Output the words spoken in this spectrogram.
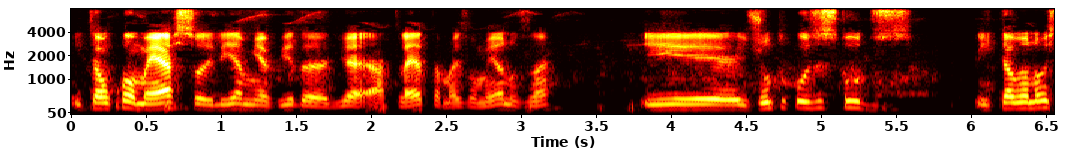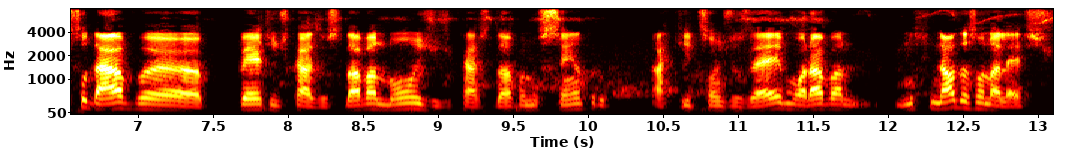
Então começo ali a minha vida de atleta, mais ou menos, né? E junto com os estudos. Então eu não estudava perto de casa, eu estudava longe de casa, eu estudava no centro aqui de São José e morava no final da Zona Leste.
